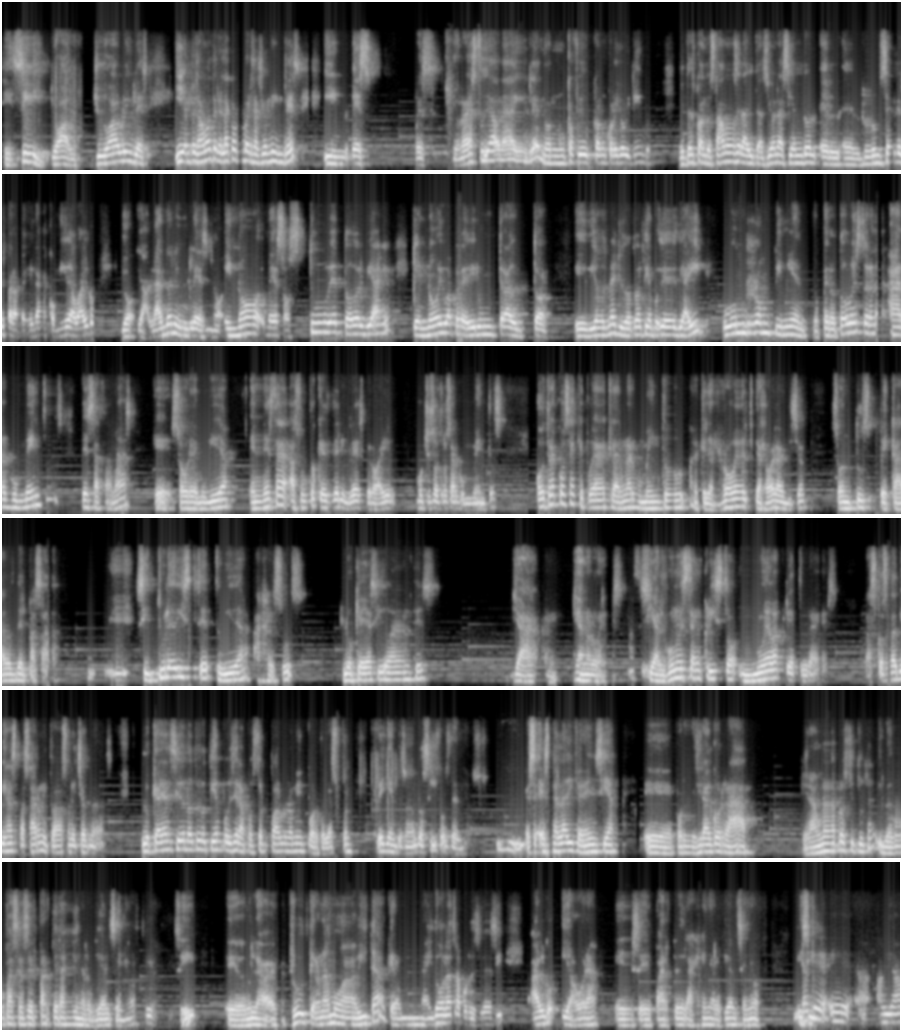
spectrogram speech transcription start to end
Sí, sí, yo hablo, yo hablo inglés. Y empezamos a tener la conversación en inglés y es, pues yo no había estudiado nada de inglés, no, nunca fui educado en un colegio bilingüe. Entonces cuando estábamos en la habitación haciendo el, el room service para pedir la comida o algo, yo hablando en inglés, no, y no me sostuve todo el viaje que no iba a pedir un traductor. Y Dios me ayudó todo el tiempo. Y desde ahí un rompimiento, pero todo esto eran argumentos de Satanás que sobre mi vida, en este asunto que es del inglés, pero hay muchos otros argumentos. Otra cosa que pueda crear un argumento para que le robe, te robe la bendición son tus pecados del pasado. Si tú le diste tu vida a Jesús, lo que haya sido antes ya, ya no lo es. Si alguno está en Cristo, nueva criatura es. Las cosas viejas pasaron y todas son hechas nuevas. Lo que hayan sido en otro tiempo, dice el apóstol Pablo, no me importa, ya son creyentes, son los hijos de Dios. esa, es la diferencia, eh, por decir algo, Raab, que era una prostituta y luego pasé a ser parte de la genealogía del Señor. ¿sí? Eh, la Ruth, que era una moabita, que era una idólatra, por decir así, algo, y ahora es eh, parte de la genealogía del Señor. Y ya que había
